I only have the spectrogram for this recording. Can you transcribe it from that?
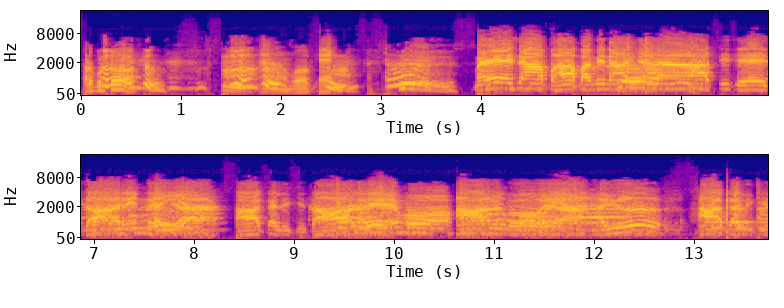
ఇక్కడ కూర్చో ఓకే. మహేష పాప వినాశి చేదారిందయ్యా ఆకలికి తాళలేమో ఆడుకోయా అయ్యో ఆకలికి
